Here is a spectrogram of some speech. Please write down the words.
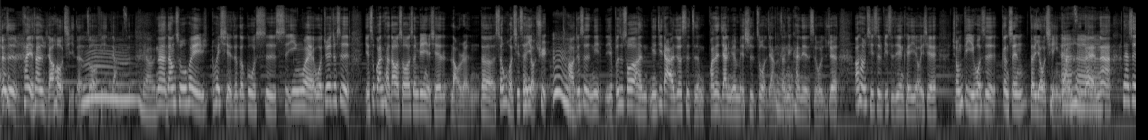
就是它也算是比较后期的作品这样子。那当初会。会写这个故事，是因为我觉得就是也是观察到说身边有些老人的生活其实很有趣，嗯，好，就是你也不是说很年纪大了就是只能关在家里面没事做这样子，整天看电视。我就觉得，然后他们其实彼此之间可以有一些兄弟或是更深的友情这样子。对，那但是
